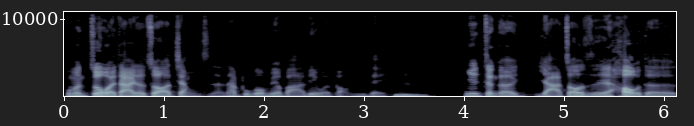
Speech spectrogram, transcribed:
我们作为大家就做到这样子了，那不过没有把它列为保育类，嗯，因为整个亚洲这些后的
